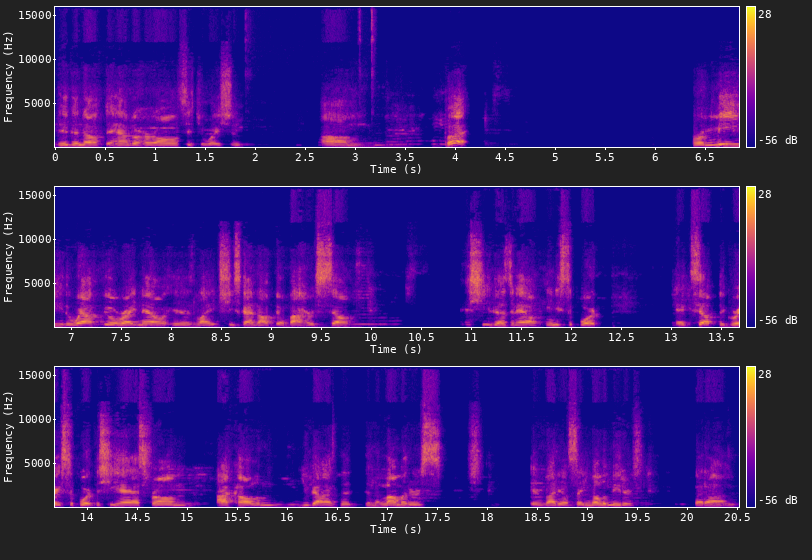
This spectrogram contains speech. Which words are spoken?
big enough to handle her own situation. Um, but for me, the way I feel right now is like she's kind of out there by herself, and she doesn't have any support except the great support that she has from I call them you guys the, the millimeters. Everybody else say millimeters. but um,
